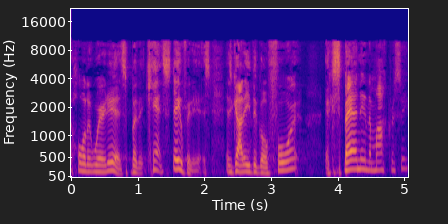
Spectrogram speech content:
hold it where it is, but it can't stay where it is. It's got to either go forward, expanding democracy,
